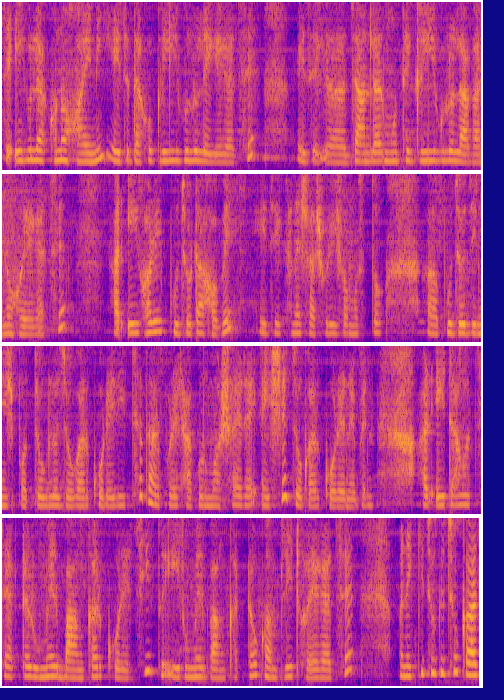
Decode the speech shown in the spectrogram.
যে এইগুলো এখনও হয়নি। এই যে দেখো গ্রিলগুলো লেগে গেছে। এই যে জানলার মধ্যে গ্রিলগুলো লাগানো হয়ে গেছে। আর এই ঘরেই পুজোটা হবে। এই যে এখানে শাশুড়ি সমস্ত পুজো পুজোর জিনিসপত্রগুলো জোগাড় করে দিচ্ছে, তারপরে ঠাকুর মশাইরা এসে জোগাড় করে নেবেন। আর এটা হচ্ছে একটা রুমের বাংকার করেছি, তো এই রুমের বাংকারটাও কমপ্লিট হয়ে গেছে। মানে কিছু কিছু কাজ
